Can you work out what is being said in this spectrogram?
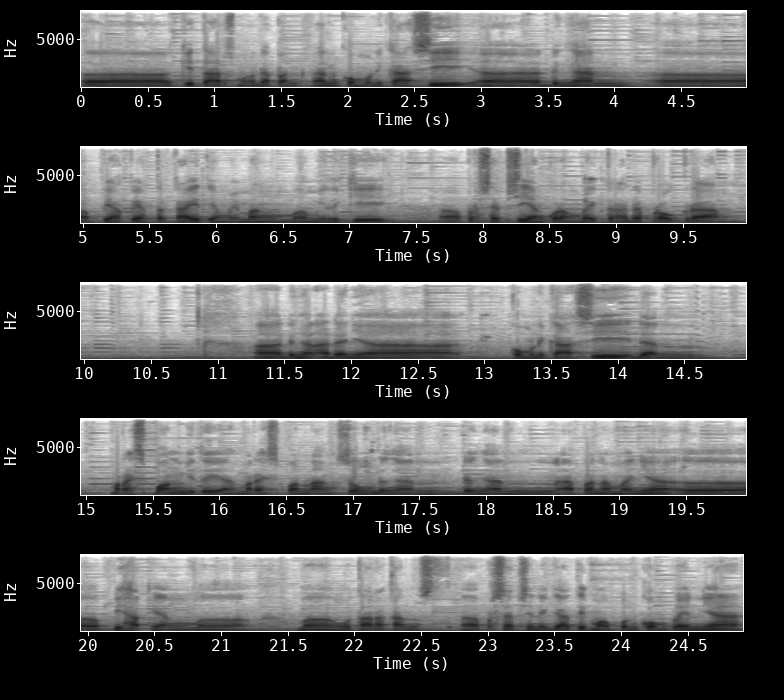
uh, kita harus mengedepankan komunikasi uh, dengan pihak-pihak uh, terkait yang memang memiliki uh, persepsi yang kurang baik terhadap program. Uh, dengan adanya komunikasi dan merespon gitu ya, merespon langsung dengan dengan apa namanya eh, pihak yang me, mengutarakan eh, persepsi negatif maupun komplainnya.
